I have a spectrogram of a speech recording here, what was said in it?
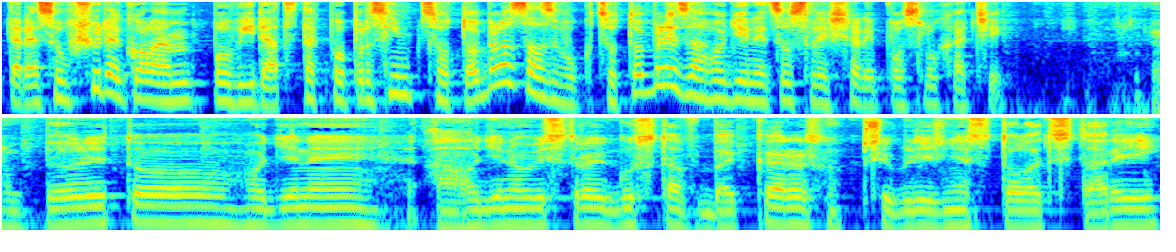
které jsou všude kolem, povídat, tak poprosím, co to byl za zvuk, co to byly za hodiny, co slyšeli posluchači? Byly to hodiny a hodinový stroj Gustav Becker, přibližně 100 let starý,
